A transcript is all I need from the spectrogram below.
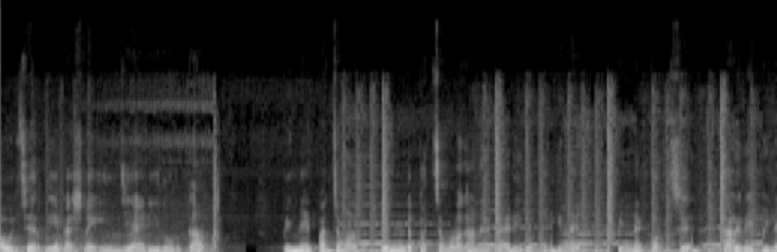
ഒരു ചെറിയ കഷ്ണം ഇഞ്ചി ആഡ് ചെയ്ത് കൊടുക്കുക. പിന്നെ പച്ചമുളക്. രണ്ട് പച്ചമുളകാണ് ആഡ് ചെയ്ത് കൊടുത്തിരിക്കുന്നത് പിന്നെ കുറച്ച് കറിവേപ്പില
